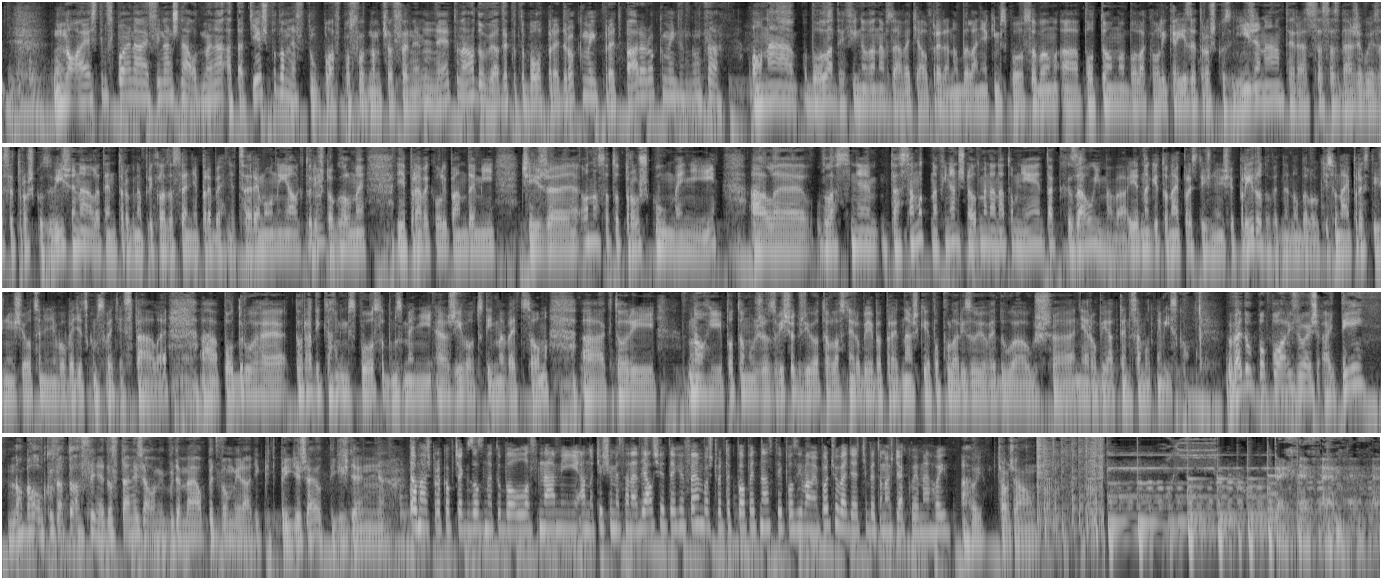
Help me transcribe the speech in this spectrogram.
No a je s tým spojená aj finančná odmena a tá tiež podľa mňa stúpla v poslednom čase. Nie, nie je to náhodou viac, ako to bolo pred rokmi, pred pár rokmi dokonca? Ona bola definovaná v závete Alfreda Nobela nejakým spôsobom a potom bola kvôli kríze trošku znížená, teraz sa, sa zdá, že bude zase trošku zvýšená, ale tento rok napríklad zase neprebehne ceremoniál, ktorý mm. v mhm. Štokholme je práve kvôli pandémii, čiže ono sa to trošku mení, ale vlastne tá samotná finančná odmena na tom nie je tak zaujímavá. Jednak je to najprestížnejšie, prírodovedné Nobelovky sú najprestížnejšie ocenenie vo vedeckom svete stále a po druhé to radikálnym spôsobom zmení e, život tým vedcom, a ktorí mnohí potom už zvyšok života vlastne robia iba prednášky a popularizujú vedu a už e, nerobia ten samotný výskum. Vedu popularizuješ aj ty, Nobelovku za to asi nedostaneš, ale my budeme opäť veľmi radi, keď prídeš aj o týždeň. Tomáš Prokopčak zo ZME tu bol s nami, áno, tešíme sa na ďalšie TFM, vo štvrtok po 15. pozývame počúvať a tebe Tomáš ďakujeme, ahoj. Ahoj. Čau, čau. Tech FM.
